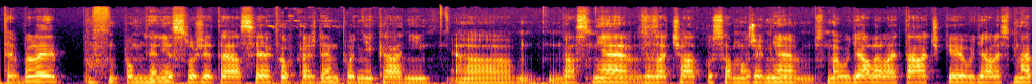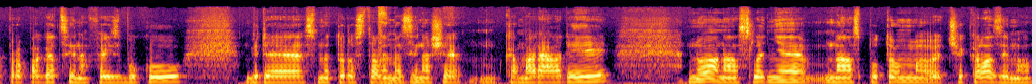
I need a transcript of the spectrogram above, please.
ty byly poměrně složité, asi jako v každém podnikání. Vlastně ze začátku samozřejmě jsme udělali letáčky, udělali jsme propagaci na Facebooku, kde jsme to dostali mezi naše kamarády. No a následně nás potom čekala zima,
